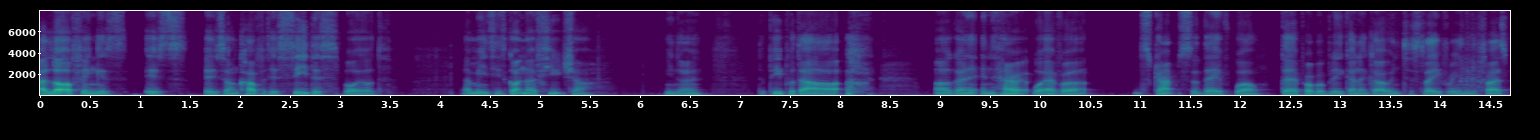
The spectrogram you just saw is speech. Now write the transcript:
a lot of things is is is uncovered. His seed is spoiled. That means he's got no future. You know, the people that are are going to inherit whatever scraps that they've well, they're probably going to go into slavery in the first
